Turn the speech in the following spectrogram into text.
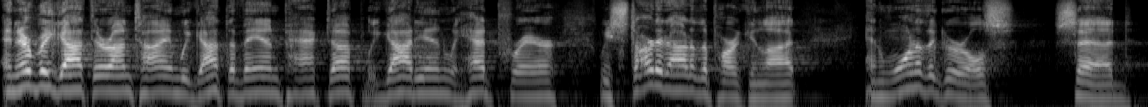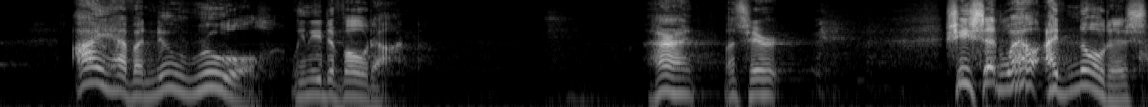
And everybody got there on time. We got the van packed up. We got in. We had prayer. We started out of the parking lot. And one of the girls said, I have a new rule we need to vote on. All right, let's hear it. She said, Well, I've noticed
